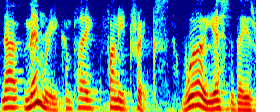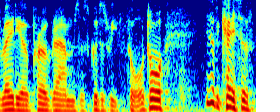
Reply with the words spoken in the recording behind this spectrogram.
Now, memory can play funny tricks. Were yesterday's radio programs as good as we thought, or is it a case of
